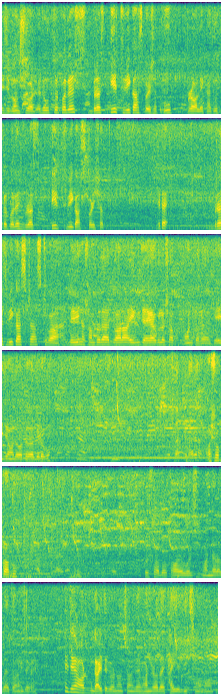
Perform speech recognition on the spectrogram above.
এই যে বংশীবট, এটা উত্তরপ্রদেশ ব্রজ তীর্থ বিকাশ পরিষদ উপ্র লেখা আছে, উত্তরপ্রদেশ ব্রজ তীর্থ বিকাশ পরিষদ। এটা ব্রজ বিকাশ ট্রাস্ট বা বিভিন্ন সম্প্রদায়ের দ্বারা এই জায়গাগুলো সব কন্ট্রোল হয় এই যে আমাদের অটোটা বেরোবো। অশোক কাকু। প্রসাদও খাওয়াবে বলছে, ভান্ডারা দেয় তো অনেক জায়গায়। এই জায়গায় আমার গাড়িতে বেরোনো হচ্ছে, অনেক জায়গায় ভান্ডারা দেয়, খাইয়ে দিচ্ছে মোটামুটি।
